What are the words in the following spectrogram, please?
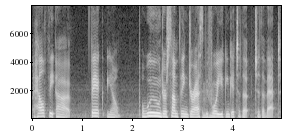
healthy, uh, thick, you know, a wound or something dressed mm-hmm. before you can get to the to the vet.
